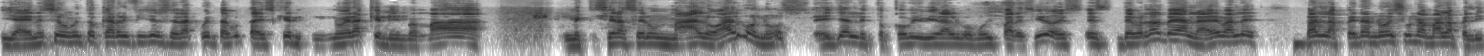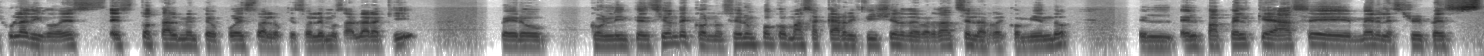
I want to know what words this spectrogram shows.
Y en ese momento Carrie Fisher se da cuenta, puta, es que no era que mi mamá me quisiera hacer un mal o algo, ¿no? Ella le tocó vivir algo muy parecido. Es, es- de verdad, véanla, ¿eh? vale, vale la pena. No es una mala película, digo, es, es totalmente opuesto a lo que solemos hablar aquí, pero con la intención de conocer un poco más a Carrie Fisher, de verdad se la recomiendo. El, el papel que hace Meryl Streep es,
